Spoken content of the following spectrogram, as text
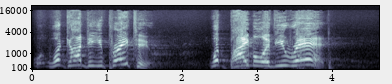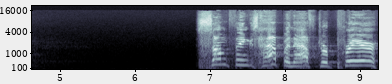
What God do you pray to? What Bible have you read? Some things happen after prayer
